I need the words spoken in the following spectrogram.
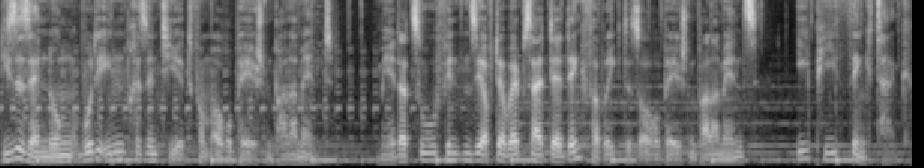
Diese Sendung wurde Ihnen präsentiert vom Europäischen Parlament. Mehr dazu finden Sie auf der Website der Denkfabrik des Europäischen Parlaments, EP Think Tank.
